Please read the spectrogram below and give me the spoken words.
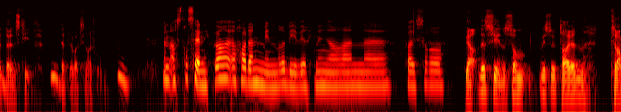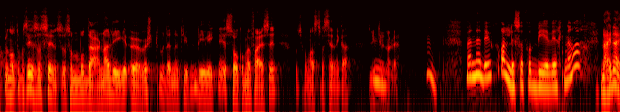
et, døgns tid etter vaksinasjonen. Men AstraZeneca har den mindre bivirkninger enn eh, Pfizer og Ja, det synes som, Hvis du tar en trappen, holdt jeg på å si, så synes det som Moderna ligger øverst med denne typen bivirkninger. Så kommer Pfizer, og så kommer AstraZeneca litt under det. Men er det er jo ikke alle som får bivirkninger. Nei, nei.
